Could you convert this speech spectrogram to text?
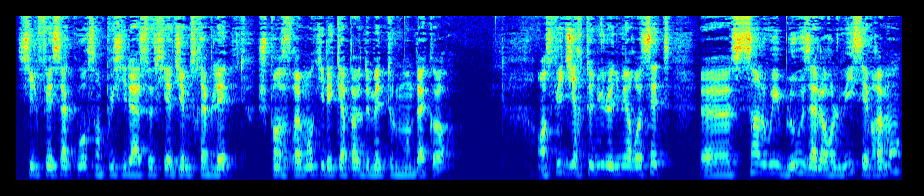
s'il fait sa course, en plus il est associé à James Rebley, je pense vraiment qu'il est capable de mettre tout le monde d'accord. Ensuite, j'ai retenu le numéro 7, euh, Saint-Louis Blues. Alors lui, c'est vraiment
